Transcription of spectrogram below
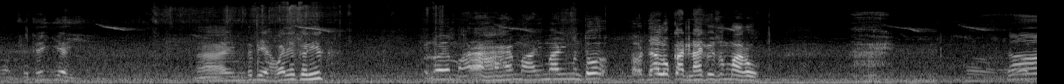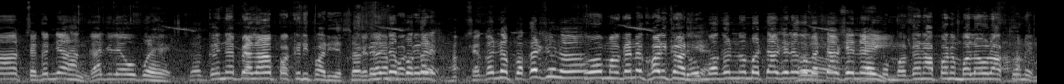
પાંચસો થઈ ગયા હા એમ તો બે હવાલે કરી પેલો મારા હા મારી મારી મને તો અડધા લોકો કાઢ નાખ્યો છે મારો. સગનને હંગાજી લેવું પડે. સગનને પહેલા પકડી પાડીએ સગનને સગનને પકડ. પકડી સગનને પકડશું ને? તો મગનને ખોરી તો કાઢીએ મગનનો બતાવશે ને. બતાવશે નહીં. મગન આપણને મળેવો લાગતો નહીં.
